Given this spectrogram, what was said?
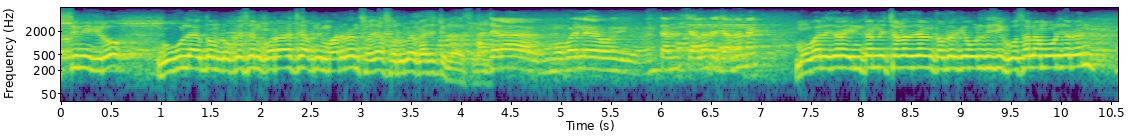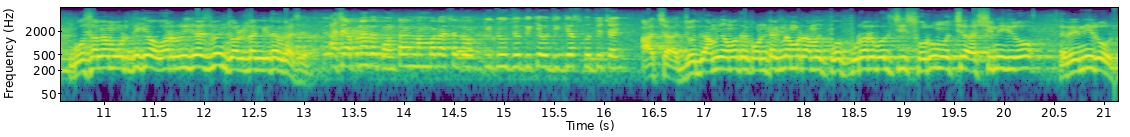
অশ্বিনী হিরো গুগলে একদম লোকেশন করা আছে আপনি মারবেন সোজা শোরুমের কাছে চলে আসবেন। যারা মোবাইলে ওই ইন্টারনেট চালাতে জানে না মোবাইলে যারা ইন্টারনেট চালাতে জানেন তাদেরকে বলে দিচ্ছি গোশালা মোড় জানেন গোশালা মোড় থেকে ওভারব্রিজ আসবেন জল ট্যাঙ্কিটার কাছে। আচ্ছা আপনাদের কন্ট্যাক্ট নাম্বার আছে তো কিছু যদি কেউ জিজ্ঞেস করতে চাই আচ্ছা যদি আমি আমাদের কন্ট্যাক্ট নাম্বার আমি পুরারে বলছি শোরুম হচ্ছে অশ্বিনী হিরো রেনি রোড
